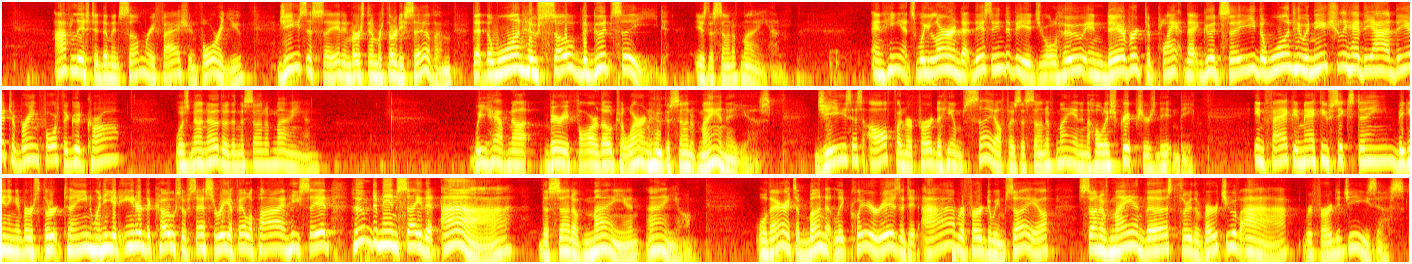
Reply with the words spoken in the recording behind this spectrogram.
I've listed them in summary fashion for you. Jesus said in verse number 37 that the one who sowed the good seed is the Son of Man. And hence, we learn that this individual who endeavored to plant that good seed, the one who initially had the idea to bring forth a good crop, was none other than the Son of Man. We have not very far, though, to learn who the Son of Man is. Jesus often referred to himself as the Son of Man in the Holy Scriptures, didn't he? In fact, in Matthew 16, beginning in verse 13, when he had entered the coast of Caesarea Philippi, and he said, Whom do men say that I, the Son of Man, am? Well, there it's abundantly clear, isn't it? I referred to himself. Son of Man, thus, through the virtue of I, referred to Jesus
